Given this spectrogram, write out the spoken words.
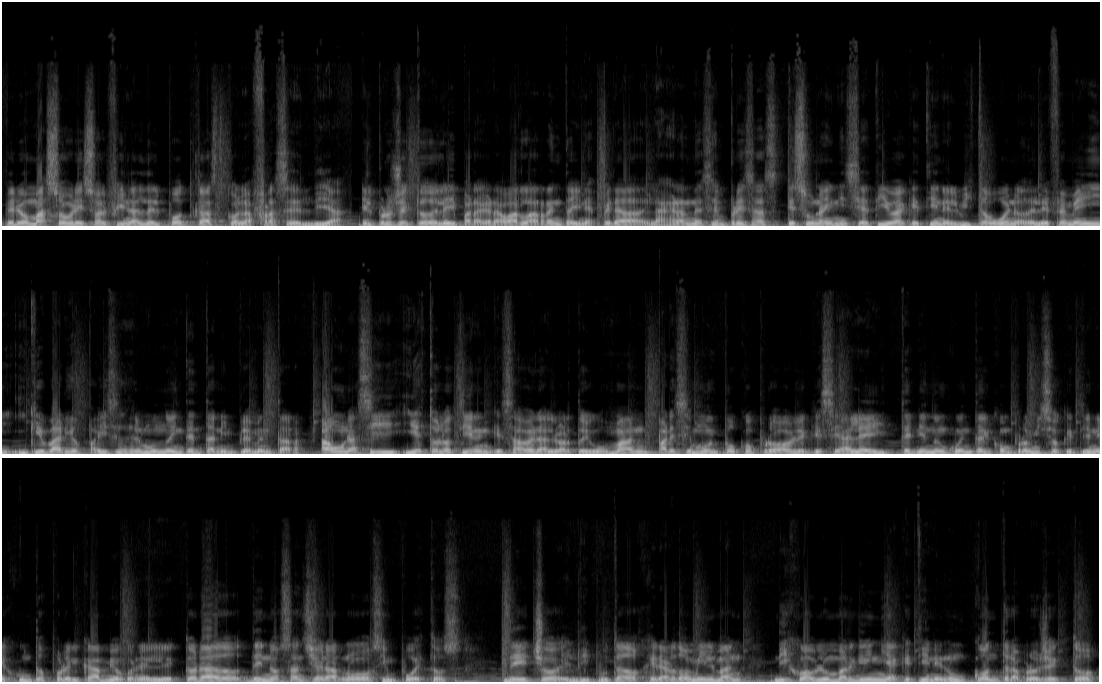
Pero más sobre eso al final del podcast con la frase del día. El proyecto de ley para grabar la renta inesperada de las grandes empresas es una iniciativa que tiene el visto bueno del FMI y que varios países del mundo intentan implementar. Aún así, y esto lo tienen que saber Alberto y Guzmán, parece muy poco probable que sea ley, teniendo en cuenta el compromiso que tiene Juntos por el Cambio con el electorado de no sancionar nuevos impuestos. De hecho, el diputado Gerardo Milman dijo a Bloomberg Línea que tienen un contraproyecto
